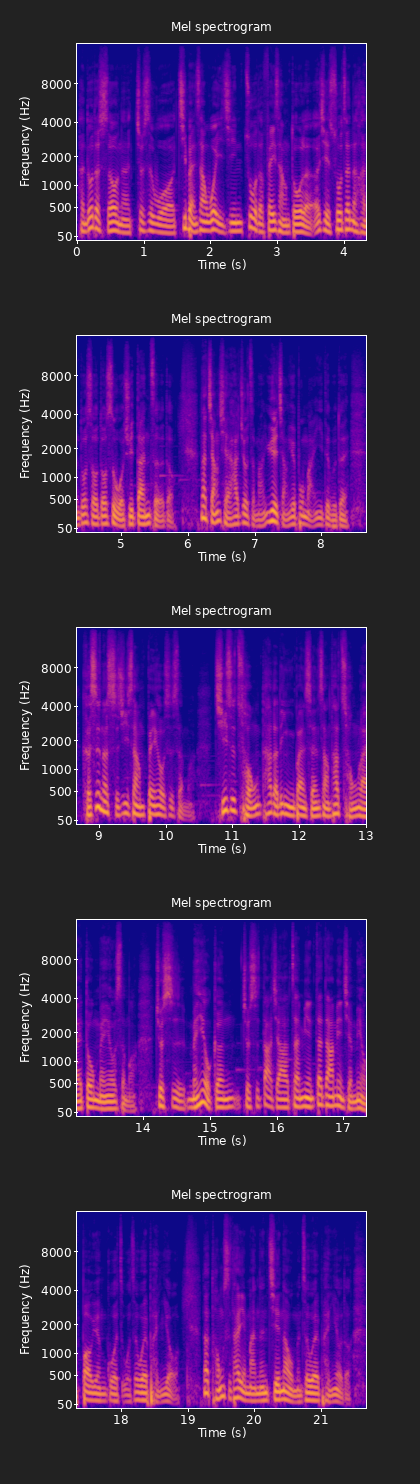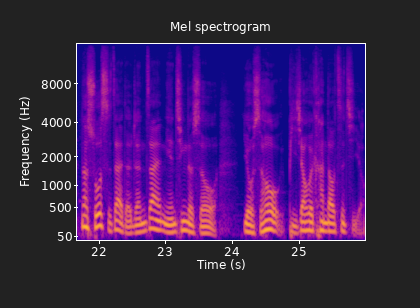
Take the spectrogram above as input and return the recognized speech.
很多的时候呢，就是我基本上我已经做的非常多了，而且说真的，很多时候都是我去担责的。那讲起来他就怎么越讲越不满意，对不对？可是呢，实际上背后是什么？其实从他的另一半身上，他从来都没有什么，就是没有跟，就是大家在面在大家面前没有抱怨过我这位朋友。那同时他也蛮能接纳我们这位朋友的。那说实在的，人在年轻的时候。有时候比较会看到自己哦，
